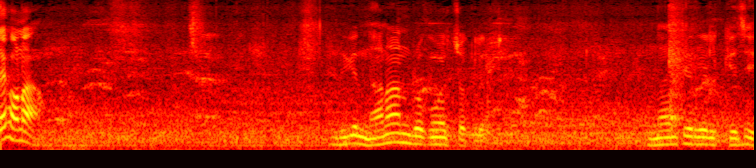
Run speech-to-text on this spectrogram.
দেখো না এদিকে নানান রকমের চকলেট নাইনটি রুয়েল কেজি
